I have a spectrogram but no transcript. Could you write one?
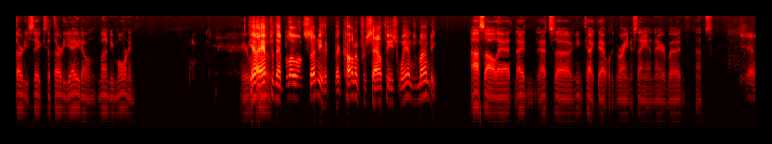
36 to 38 on Monday morning. Here yeah, after that blow on Sunday, they're, they're calling for southeast winds Monday. I saw that. that. That's uh, you can take that with a grain of sand there, bud. That's Yeah.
